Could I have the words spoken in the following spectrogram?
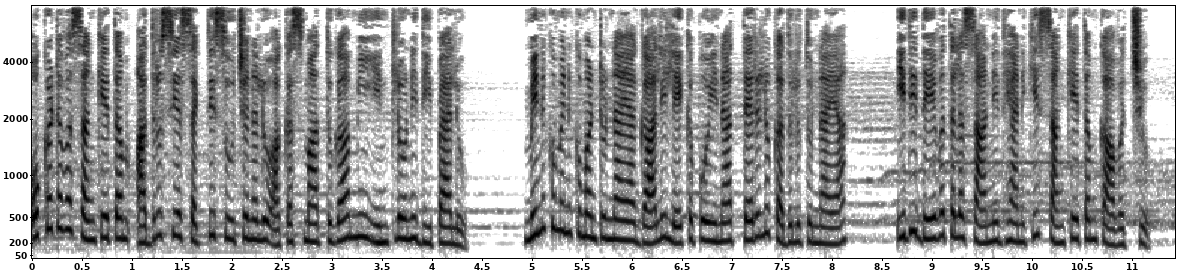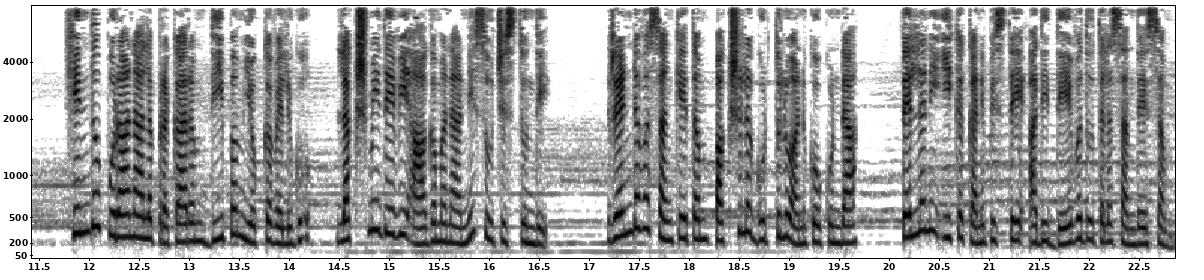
ఒకటవ సంకేతం అదృశ్య శక్తి సూచనలు అకస్మాత్తుగా మీ ఇంట్లోని దీపాలు. మినుకు మినుకుమంటున్నాయా గాలి లేకపోయినా తెరలు కదులుతున్నాయా? ఇది దేవతల సాన్నిధ్యానికి సంకేతం కావచ్చు. హిందూ పురాణాల ప్రకారం దీపం యొక్క వెలుగు లక్ష్మీదేవి ఆగమనాన్ని సూచిస్తుంది. రెండవ సంకేతం పక్షుల గుర్తులు అనుకోకుండా తెల్లని ఈక కనిపిస్తే అది దేవదూతల సందేశం.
